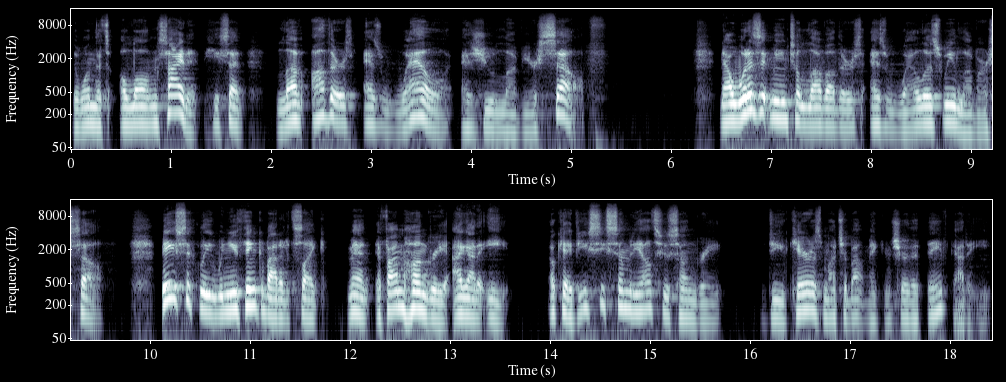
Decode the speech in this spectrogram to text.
the one that's alongside it. He said, Love others as well as you love yourself. Now, what does it mean to love others as well as we love ourselves? Basically, when you think about it, it's like, man, if I'm hungry, I got to eat. Okay, if you see somebody else who's hungry, do you care as much about making sure that they've got to eat?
